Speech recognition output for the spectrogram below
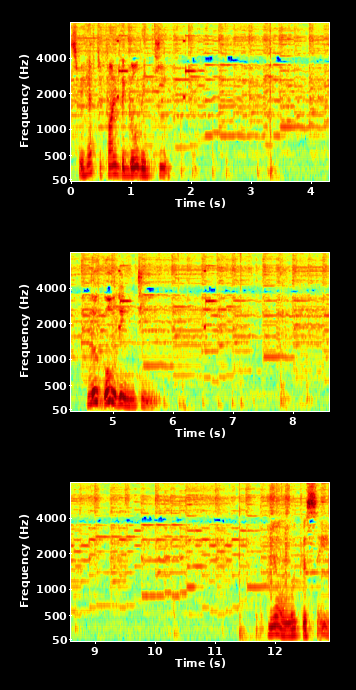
So we have to find the golden teeth. The golden teeth. They all look the same.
